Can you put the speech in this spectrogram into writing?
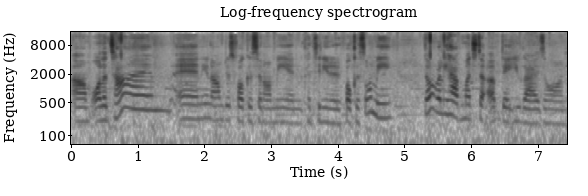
um, all the time. And, you know, I'm just focusing on me and continuing to focus on me. Don't really have much to update you guys on.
